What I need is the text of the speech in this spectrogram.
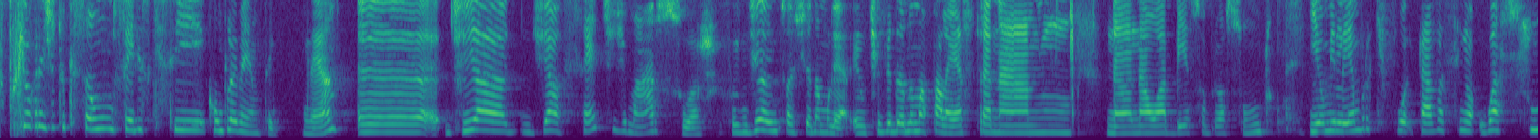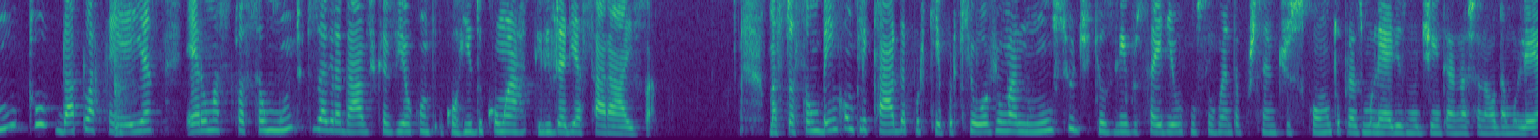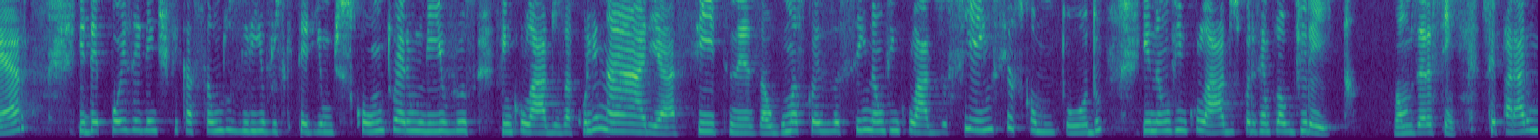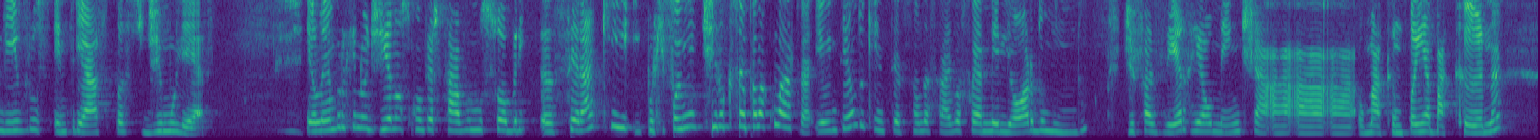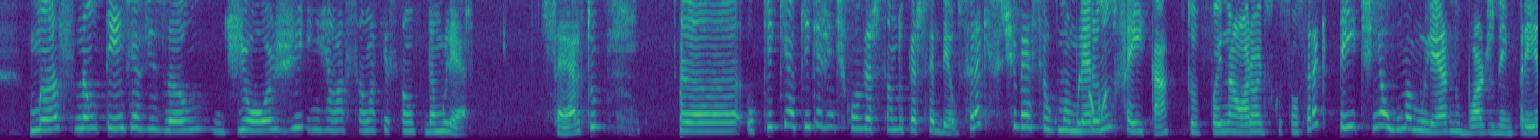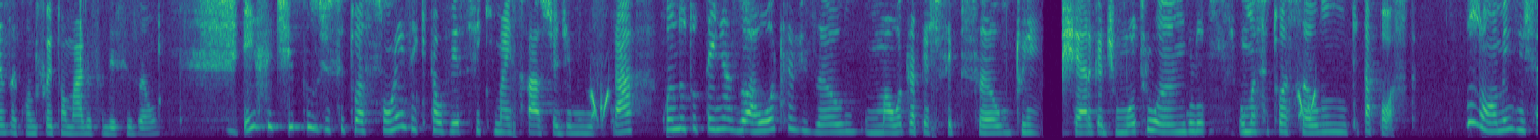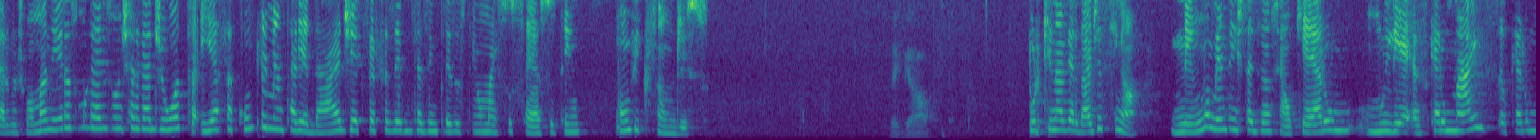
Porque eu acredito que são seres que se complementem né? Uh, dia, dia 7 de março, acho que foi um dia antes do Dia da Mulher, eu tive dando uma palestra na, na, na OAB sobre o assunto, e eu me lembro que foi, tava assim, ó, o assunto da plateia era uma situação muito desagradável que havia ocorrido com a livraria Saraiva. Uma situação bem complicada, por quê? Porque houve um anúncio de que os livros sairiam com 50% de desconto para as mulheres no Dia Internacional da Mulher, e depois a identificação dos livros que teriam desconto eram livros vinculados à culinária, à fitness, algumas coisas assim, não vinculados a ciências como um todo, e não vinculados, por exemplo, ao direito. Vamos dizer assim, separaram livros, entre aspas, de mulher. Eu lembro que no dia nós conversávamos sobre uh, será que. Porque foi um tiro que saiu pela culatra. Eu entendo que a intenção dessa live foi a melhor do mundo, de fazer realmente a, a, a, uma campanha bacana, mas não teve a visão de hoje em relação à questão da mulher, certo? Uh, o que que, o que que a gente conversando percebeu? Será que se tivesse alguma mulher, eu não sei, tá? Foi na hora uma discussão. Será que tem, tinha alguma mulher no board da empresa quando foi tomada essa decisão? Esse tipo de situações é que talvez fique mais fácil de administrar quando tu tenhas a outra visão, uma outra percepção, tu enxerga de um outro ângulo uma situação que está posta. Os homens enxergam de uma maneira, as mulheres vão enxergar de outra. E essa complementariedade é que vai fazer com que as empresas tenham mais sucesso, tenho convicção disso. Legal. Porque, na verdade, assim, ó, em nenhum momento a gente está dizendo assim, ah, eu quero mulher, eu quero mais, eu quero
